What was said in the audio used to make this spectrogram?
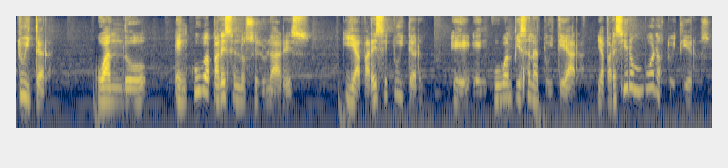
Twitter. Cuando en Cuba aparecen los celulares y aparece Twitter, eh, en Cuba empiezan a tuitear. Y aparecieron buenos tuiteros.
